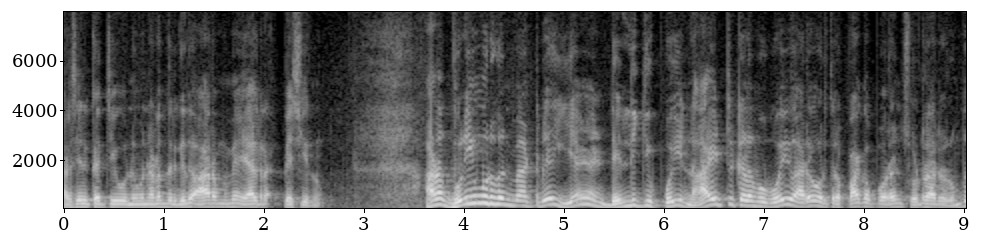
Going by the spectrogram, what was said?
அரசியல் கட்சி ஒன்று நடந்திருக்குது. ஆரம்பமே ஏழ்ரை பேசிடணும். ஆனால் துரைமுருகன் மேட்ரு ஏன் டெல்லிக்கு போய் ஞாயிற்றுக்கிழமை போய் யாரோ ஒருத்தரை பார்க்க போகிறேன்னு சொல்கிறாரு ரொம்ப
